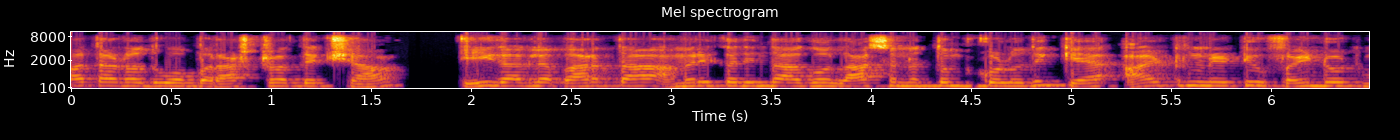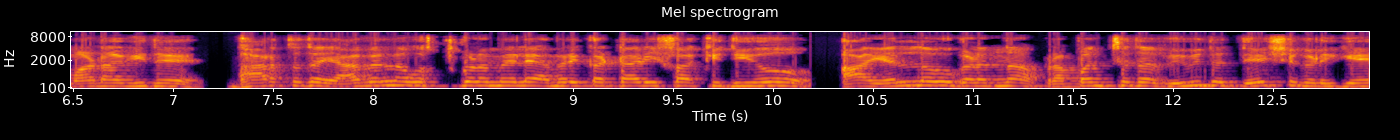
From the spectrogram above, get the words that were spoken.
ಮಾತಾಡೋದು ಒಬ್ಬ ರಾಷ್ಟ್ರಾಧ್ಯಕ್ಷ. ಈಗಾಗಲೇ ಭಾರತ ಅಮೆರಿಕದಿಂದ ಆಗೋ ಲಾಸ್ ಅನ್ನ ತುಂಬಿಕೊಳ್ಳೋದಿಕ್ಕೆ ಆಲ್ಟರ್ನೇಟಿವ್ ಫೈಂಡ್ ಔಟ್ ಮಾಡಾಗಿದೆ. ಭಾರತದ ಯಾವೆಲ್ಲ ವಸ್ತುಗಳ ಮೇಲೆ ಅಮೆರಿಕ ಟಾರಿಫ್ ಹಾಕಿದೆಯೋ ಆ ಎಲ್ಲವುಗಳನ್ನ ಪ್ರಪಂಚದ ವಿವಿಧ ದೇಶಗಳಿಗೆ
